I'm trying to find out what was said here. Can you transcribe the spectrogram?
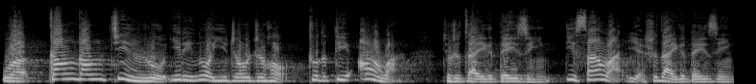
我刚刚进入伊利诺伊州之后，住的第二晚就是在一个 Days Inn，第三晚也是在一个 Days Inn，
